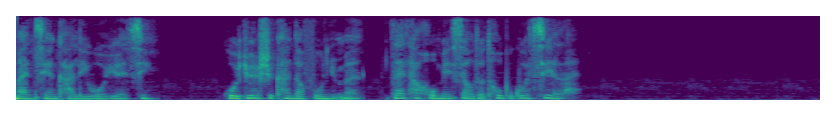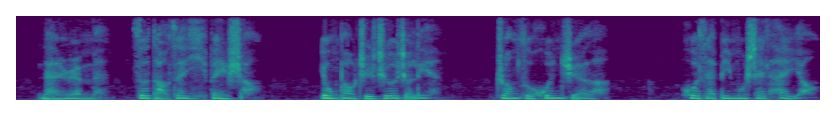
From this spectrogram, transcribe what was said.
曼茜卡离我越近，我越是看到妇女们在他后面笑得透不过气来。男人们则倒在椅背上，用报纸遮着脸，装作昏厥了，或在闭目晒太阳。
